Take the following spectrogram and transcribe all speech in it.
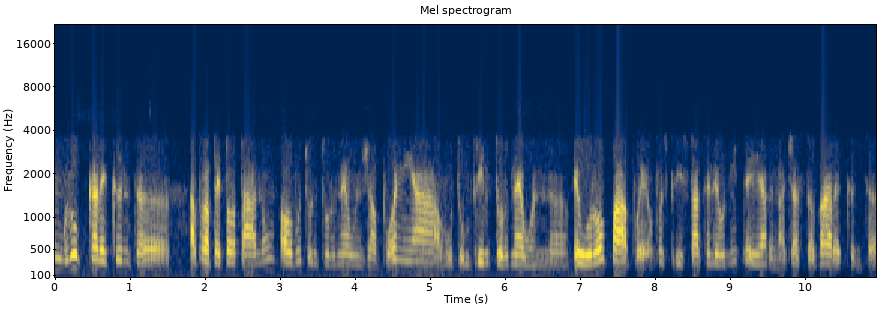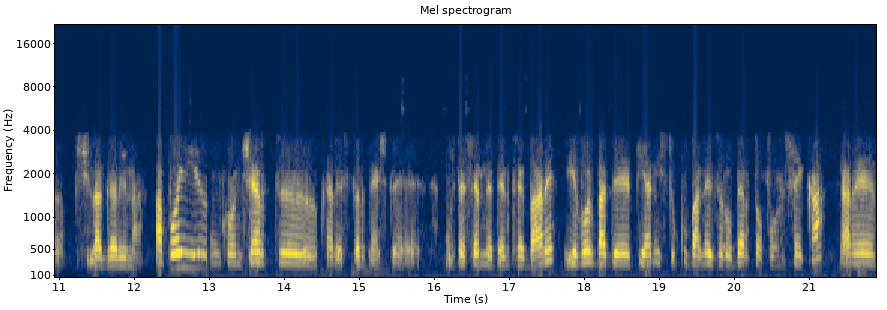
Un grup care cântă aproape tot anul. Au avut un turneu în Japonia, au avut un prim turneu în uh, Europa, apoi au fost prin Statele Unite, iar în această vară cântă și la Gărâna. Apoi un concert uh, care stârnește multe semne de întrebare. E vorba de pianistul cubanez Roberto Fonseca, care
